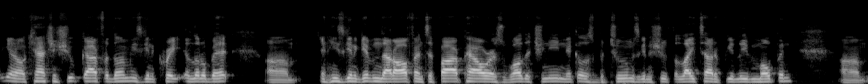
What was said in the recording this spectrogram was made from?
you know, catch and shoot guy for them. He's going to create a little bit. Um, and he's going to give them that offensive firepower as well that you need. Nicholas Batum is going to shoot the lights out if you leave him open. Um,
